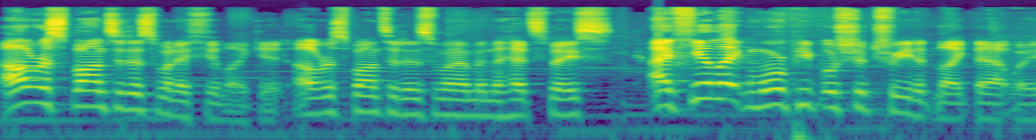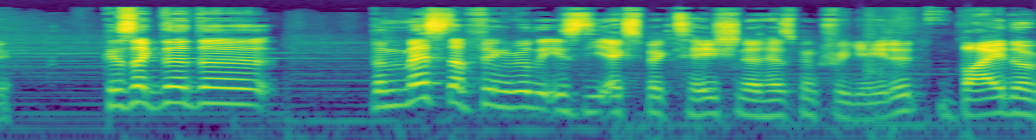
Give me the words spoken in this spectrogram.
I'll respond to this when I feel like it. I'll respond to this when I'm in the headspace. I feel like more people should treat it like that way, because like the the the messed up thing really is the expectation that has been created by the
